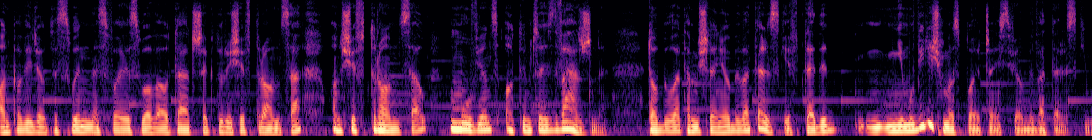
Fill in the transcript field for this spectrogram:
On powiedział te słynne swoje słowa o teatrze, który się wtrąca. On się wtrącał, mówiąc o tym, co jest ważne. To było to myślenie obywatelskie. Wtedy nie mówiliśmy o społeczeństwie obywatelskim.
